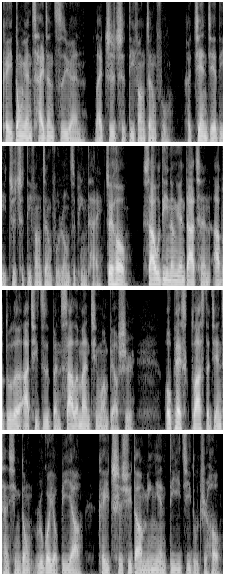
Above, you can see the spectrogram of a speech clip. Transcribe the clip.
可以动员财政资源来支持地方政府和间接地支持地方政府融资平台。最后，沙乌地能源大臣阿卜杜勒阿齐兹本萨勒曼亲王表示，OPEC Plus 的减产行动如果有必要，可以持续到明年第一季度之后。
